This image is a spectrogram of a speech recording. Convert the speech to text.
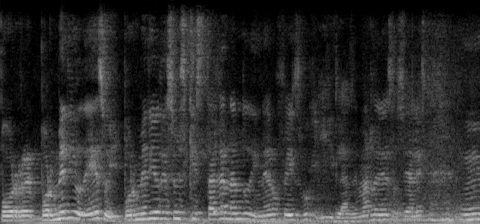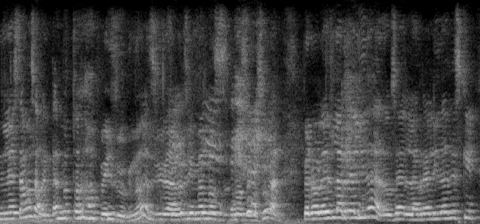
por, por, medio de eso y por medio de eso es que está ganando dinero Facebook y las demás redes sociales. Mm, le estamos aventando todo a Facebook, ¿no? Así, a ver si no nos, censuran. Pero es la realidad, o sea, la realidad es que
